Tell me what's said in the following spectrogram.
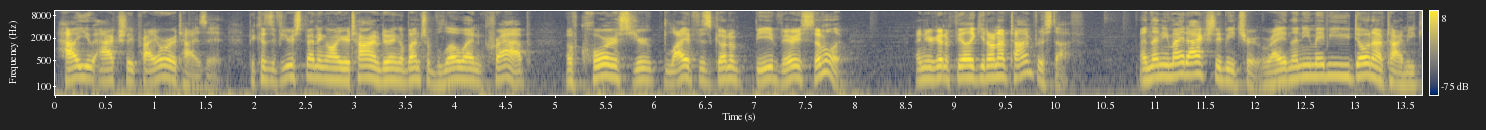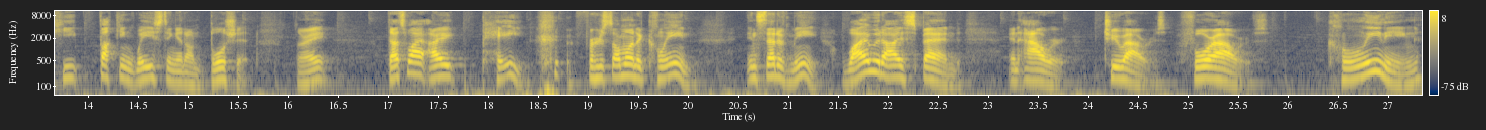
how you actually prioritize it. Because if you're spending all your time doing a bunch of low end crap, of course your life is going to be very similar. And you're going to feel like you don't have time for stuff. And then you might actually be true, right? And then you maybe you don't have time. You keep fucking wasting it on bullshit. All right? That's why I pay for someone to clean instead of me. Why would I spend an hour, two hours, four hours cleaning,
